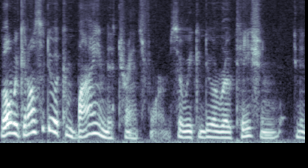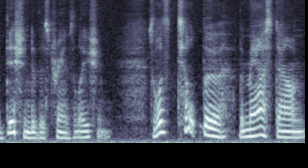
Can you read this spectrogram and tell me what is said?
Well, we can also do a combined transform. So we can do a rotation in addition to this translation. So let's tilt the, the mass down,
